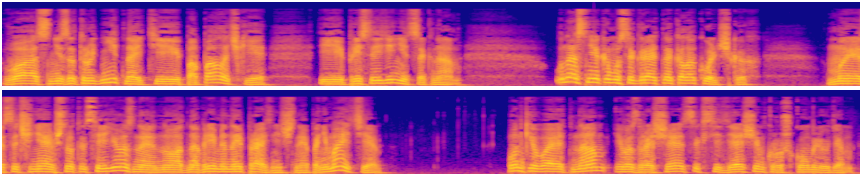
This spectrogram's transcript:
«Вас не затруднит найти по палочке и присоединиться к нам. У нас некому сыграть на колокольчиках. Мы сочиняем что-то серьезное, но одновременно и праздничное, понимаете?» Он кивает нам и возвращается к сидящим кружком людям.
